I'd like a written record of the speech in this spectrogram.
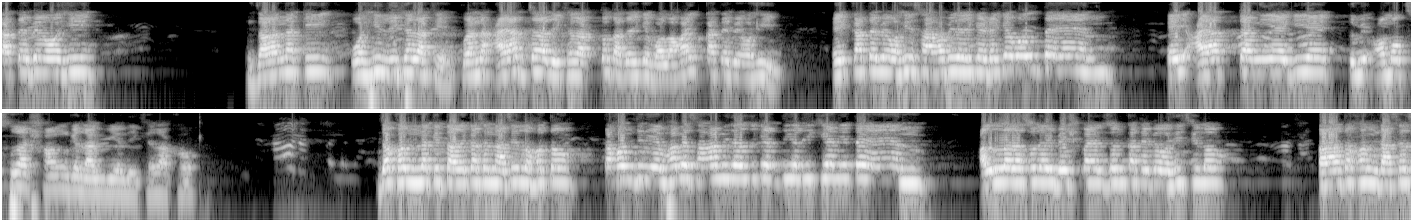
কাতেবে ওহী, যারা নাকি ওহি লিখে রাখে, কোরআনে আয়াত যারা লিখে রাখতো তাদেরকে বলা হয় কাতেবে ওহি। এই কাতেবে ওহী সাহাবীদেরকে ডেকে বলতেন, এই আয়াতটা নিয়ে গিয়ে তুমি অমক সূরার সঙ্গে লাগিয়ে লিখে রাখো। যখন নাকি তার কাছে নাজিল হতো, তখন তিনি এভাবে সাহাবীদেরকে দিয়ে লিখে নিতেন। আল্লাহ রাসূলের বেশ কয়েকজন কাতেবে ওহী ছিল। তারা তখন গাছের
